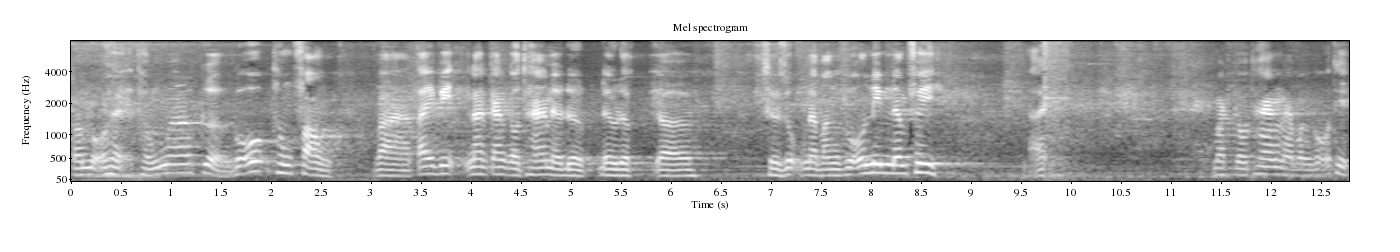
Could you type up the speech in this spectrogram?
toàn bộ hệ thống ờ, cửa gỗ thông phòng và tay vịn lan can cầu thang đều được đều được uh, sử dụng là bằng gỗ nim nam phi Đấy mặt cầu thang là bằng gỗ thịt.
